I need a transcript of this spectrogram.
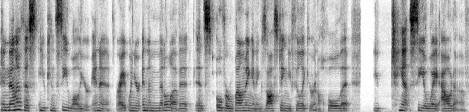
and none of this you can see while you're in it, right? When you're in the middle of it, it's overwhelming and exhausting. You feel like you're in a hole that you can't see a way out of.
